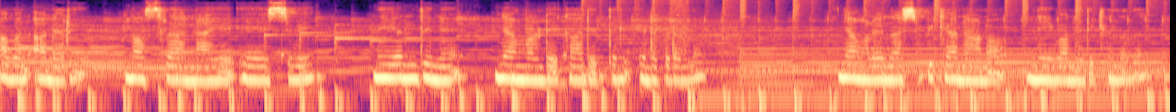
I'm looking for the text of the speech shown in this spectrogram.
അവൻ അലറി നസ്രാനായ യേശുവെ നീ എന്തിന് ഞങ്ങളുടെ കാര്യത്തിൽ ഇടപെടുന്നു? ഞങ്ങളെ നശിപ്പിക്കാനാണോ നീ വന്നിരിക്കുന്നത്?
